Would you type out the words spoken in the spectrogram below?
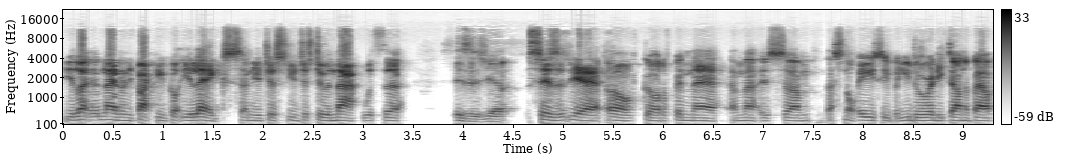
you're laying on your back, you've got your legs, and you're just you're just doing that with the scissors. Yeah, scissors. Yeah. Oh God, I've been there, and that is um that's not easy. But you'd already done about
